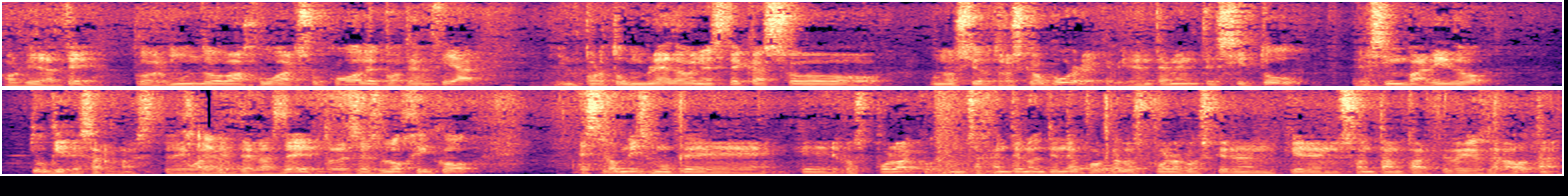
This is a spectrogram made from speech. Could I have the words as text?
Olvídate, todo el mundo va a jugar su juego de potencia, importa un bledo, en este caso unos y otros. ¿Qué ocurre? Que evidentemente si tú eres invadido, tú quieres armas, te da igual que te las dé. Entonces es lógico es lo mismo que, que, los polacos. Mucha gente no entiende por qué los polacos quieren, quieren, son tan partidarios de la OTAN.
